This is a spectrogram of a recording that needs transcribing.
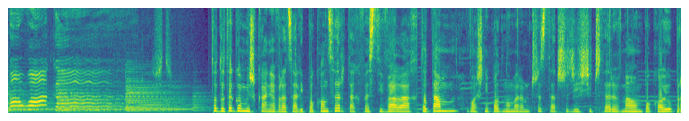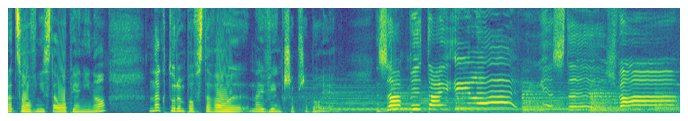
mała garść. To do tego mieszkania wracali po koncertach, festiwalach. To tam właśnie pod numerem 334 w małym pokoju pracowni stało pianino, na którym powstawały największe przeboje. Zapytaj, ile jesteś wart.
